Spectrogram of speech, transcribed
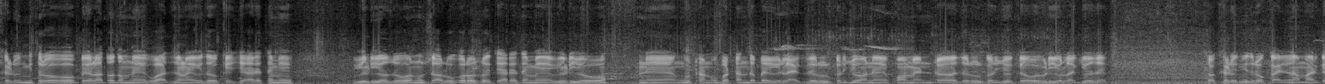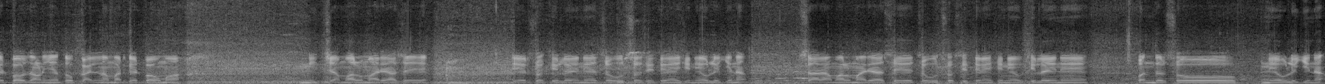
ખેડૂત મિત્રો, પહેલાં તો તમને એક વાત જણાવી દઉં કે જ્યારે તમે વીડિયો જોવાનું ચાલુ કરો છો, ત્યારે તમે વિડીયોને અંગૂઠાનું બટન દબાવી લાઇક જરૂર કરજો અને કોમેન્ટ જરૂર કરજો કેવો વીડિયો લાગ્યો છે. તો ખેડૂત મિત્રો, કાલના માર્કેટ ભાવ જાણીએ તો કાલના માર્કેટ ભાવમાં નીચા માલ માર્યા છે. તેરસોથી લઈને ચૌદસો સિત્તેર એંસી નેવું લગીના સારા માલ માર્યા છે ચૌદસો સિત્તેર એંસી નેવુંથી લઈને પંદરસો નેવું લગીના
